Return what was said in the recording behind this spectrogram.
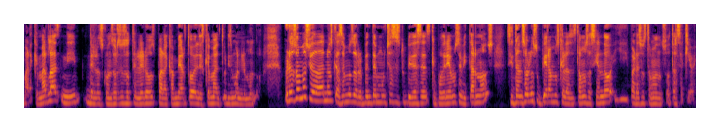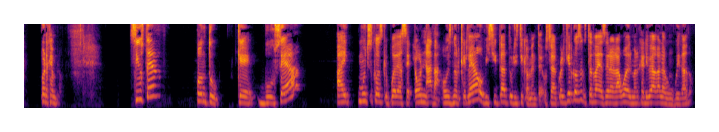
para quemarlas, ni de los consorcios hoteleros para cambiar todo el esquema del turismo en el mundo. Pero somos ciudadanos que hacemos de repente muchas estupideces que podríamos evitarnos si tan solo supiéramos que las estamos haciendo y para eso estamos nosotras aquí hoy. Por ejemplo, si usted, pon tú, que bucea, hay muchas cosas que puede hacer, o nada, o snorkelea o visita turísticamente. O sea, cualquier cosa que usted vaya a hacer al agua del Mar Caribe, hágala con cuidado.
